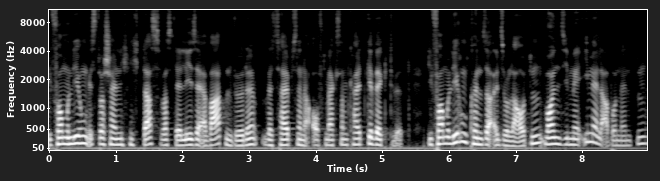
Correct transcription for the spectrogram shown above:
Die Formulierung ist wahrscheinlich nicht das, was der Leser erwarten würde, weshalb seine Aufmerksamkeit geweckt wird. Die Formulierung könnte also lauten: Wollen Sie mehr E-Mail-Abonnenten?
